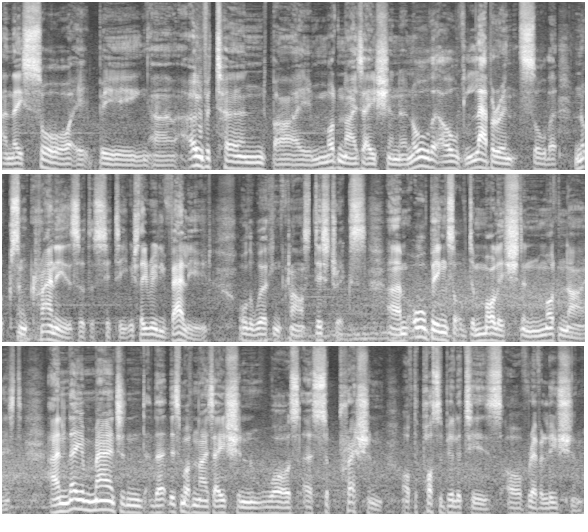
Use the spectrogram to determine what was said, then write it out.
and they saw it being uh, overturned by modernisation and all the old labyrinths, all the nooks and crannies of the city, which they really valued, all the working class districts, um, all being sort of demolished and modernised. And they imagined that this modernisation was a suppression of the possibilities of revolution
